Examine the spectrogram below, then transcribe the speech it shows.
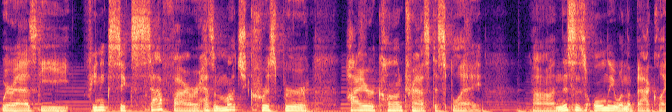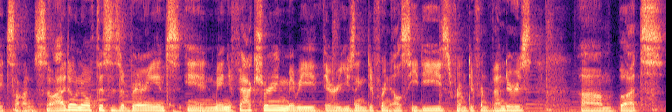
whereas the Fenix 6 Sapphire has a much crisper, higher contrast display. Uh, and this is only when the backlight's on. So I don't know if this is a variance in manufacturing. Maybe they're using different LCDs from different vendors. Um, but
